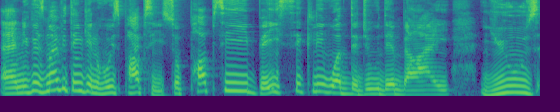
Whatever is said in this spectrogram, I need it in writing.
and you guys might be thinking who is Popsy so Popsy basically what they do they buy use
